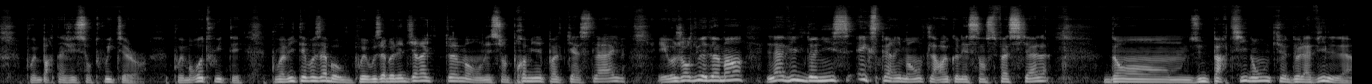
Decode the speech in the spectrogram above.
Vous pouvez me partager sur Twitter, vous pouvez me retweeter, vous pouvez inviter vos abos, vous pouvez vous abonner directement. On est sur le premier podcast live. Et aujourd'hui et demain, la ville de Nice expérimente la reconnaissance faciale dans une partie donc de la ville.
